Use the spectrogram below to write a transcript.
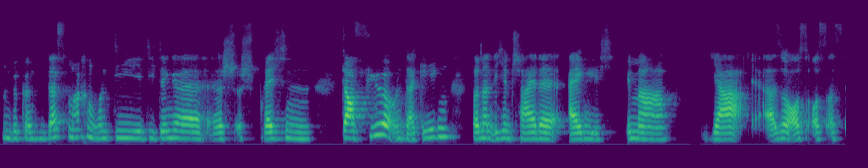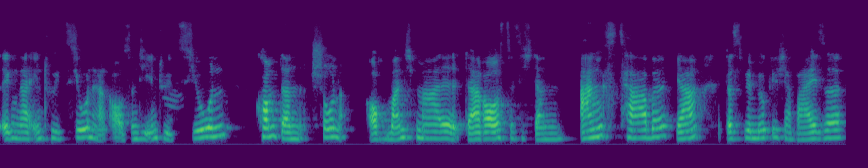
und wir könnten das machen und die, die Dinge äh, sprechen dafür und dagegen, sondern ich entscheide eigentlich immer, ja, also aus, aus, aus irgendeiner Intuition heraus. Und die Intuition kommt dann schon auch manchmal daraus, dass ich dann Angst habe, ja, dass wir möglicherweise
